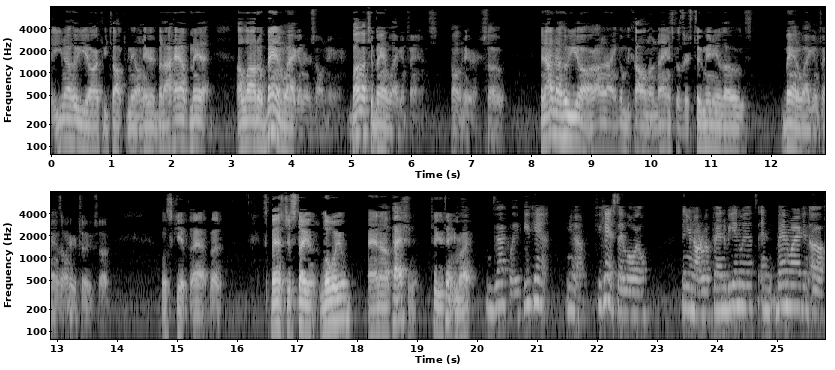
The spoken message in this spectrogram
You know who you are if you talk to me on here. But I have met a lot of bandwagoners on here, bunch of bandwagon fans on here. So, and I know who you are. I ain't gonna be calling no names because there's too many of those bandwagon fans on here too. So, we'll skip that. But it's best just stay loyal and uh, passionate to your team, right? Exactly. If you can't, you know, if you can't stay loyal, then you're not a real fan to begin with. And bandwagon, ugh,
